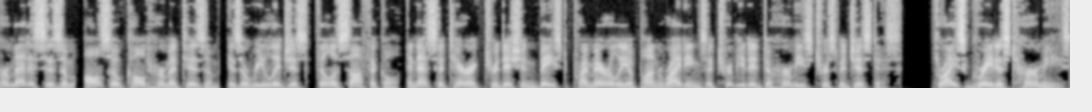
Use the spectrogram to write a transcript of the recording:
Hermeticism, also called Hermetism, is a religious, philosophical, and esoteric tradition based primarily upon writings attributed to Hermes Trismegistus, thrice greatest Hermes.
